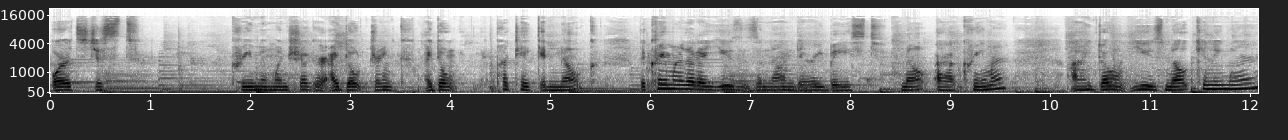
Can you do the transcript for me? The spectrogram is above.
or it's just cream and one sugar. I don't drink, I don't partake in milk. The creamer that I use is a non dairy based milk uh, creamer. I don't use milk anymore.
